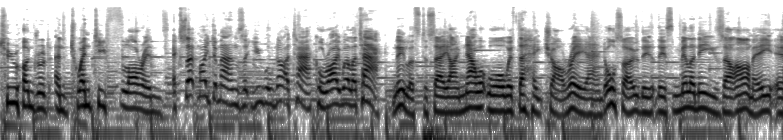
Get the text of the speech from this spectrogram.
220 florins. Accept my demands that you will not attack or I will attack. Needless to say, I'm now at war with the HRE and also the, this Milanese uh, army is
